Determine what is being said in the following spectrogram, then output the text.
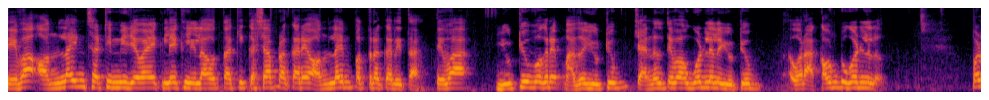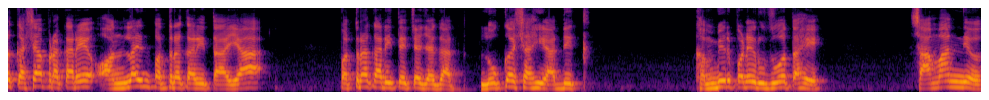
तेव्हा ऑनलाईनसाठी मी जेव्हा एक लेख लिहिला होता की कशा प्रकारे ऑनलाईन पत्रकारिता तेव्हा यूट्यूब वगैरे माझं यूट्यूब चॅनल तेव्हा उघडलेलं यूट्यूबवर अकाउंट उघडलेलं. पण कशा प्रकारे ऑनलाईन पत्रकारिता या पत्रकारितेच्या जगात लोकशाही अधिक खंबीरपणे रुजवत आहे सामान्य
